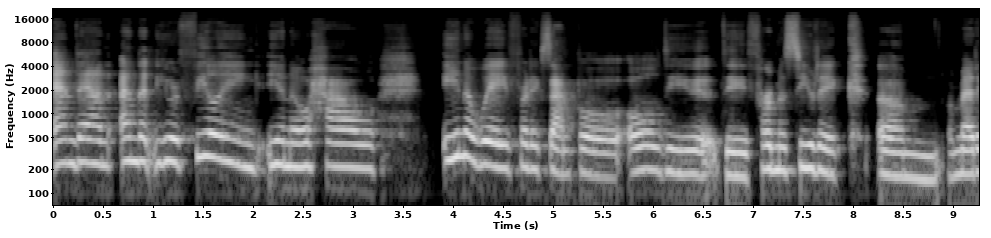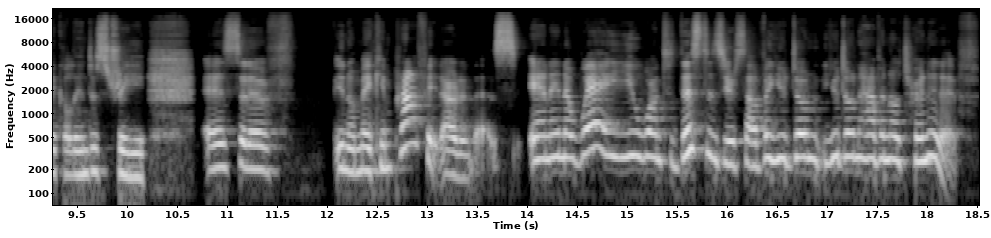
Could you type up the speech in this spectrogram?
And then, and that you're feeling, you know, how in a way, for example, all the the pharmaceutic um, or medical industry is sort of you know making profit out of this. And in a way you want to distance yourself but you don't you don't have an alternative.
